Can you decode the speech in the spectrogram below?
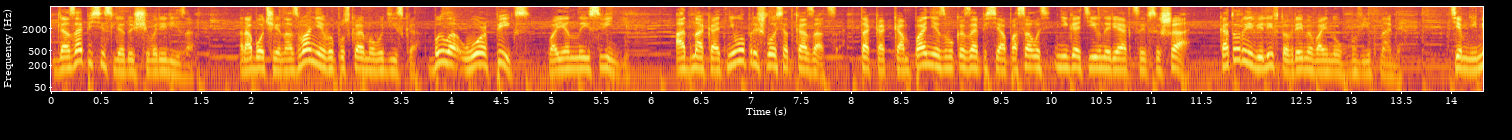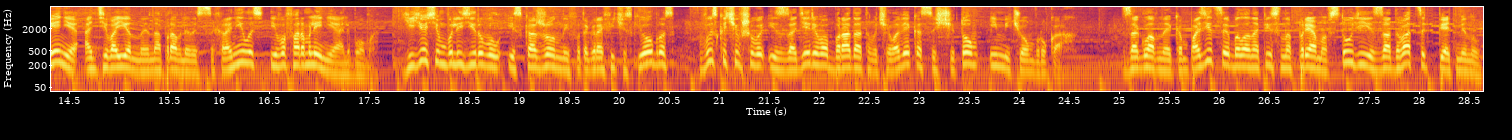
для записи следующего релиза. Рабочее название выпускаемого диска было War Pigs — «Военные свиньи». Однако от него пришлось отказаться, так как компания звукозаписи опасалась негативной реакции в США, которые вели в то время войну в Вьетнаме. Тем не менее, антивоенная направленность сохранилась и в оформлении альбома. Ее символизировал искаженный фотографический образ выскочившего из-за дерева бородатого человека со щитом и мечом в руках. Заглавная композиция была написана прямо в студии за 25 минут.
